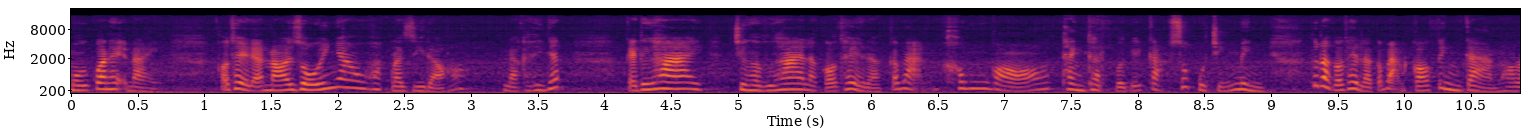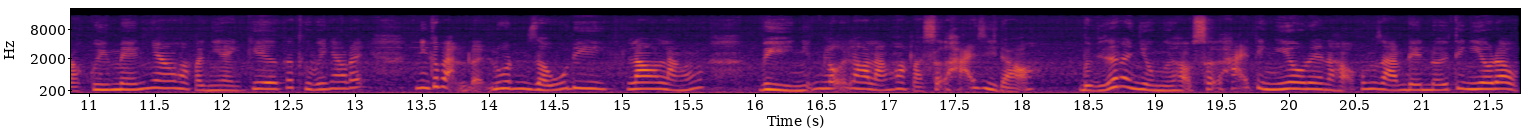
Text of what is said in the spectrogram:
mối quan hệ này. Có thể đã nói dối nhau hoặc là gì đó là cái thứ nhất. Cái thứ hai trường hợp thứ hai là có thể là các bạn không có thành thật với cái cảm xúc của chính mình. Tức là có thể là các bạn có tình cảm hoặc là quý mến nhau hoặc là như này kia các thứ với nhau đấy. Nhưng các bạn lại luôn giấu đi lo lắng vì những lỗi lo lắng hoặc là sợ hãi gì đó. Bởi vì rất là nhiều người họ sợ hãi tình yêu nên là họ không dám đến với tình yêu đâu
